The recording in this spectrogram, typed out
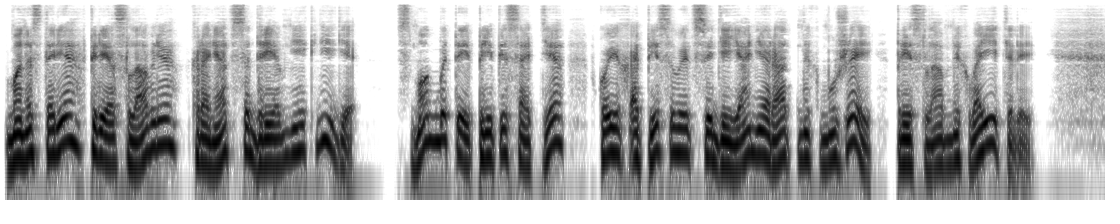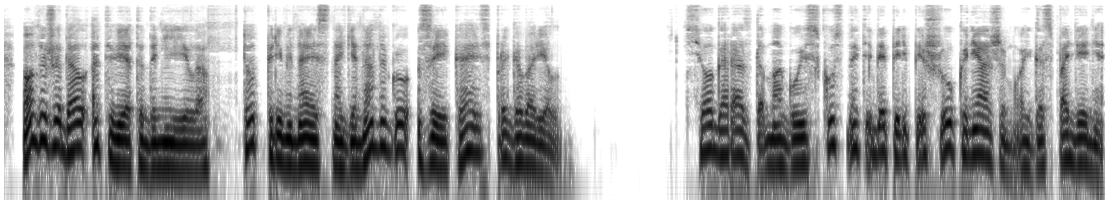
В монастыре в Переславле хранятся древние книги. Смог бы ты переписать те, в коих описывается деяние ратных мужей, преславных воителей?» Он ожидал ответа Даниила. Тот, переминаясь ноги на ногу, заикаясь, проговорил — все гораздо могу, искусно тебе перепишу, княже мой, господине.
